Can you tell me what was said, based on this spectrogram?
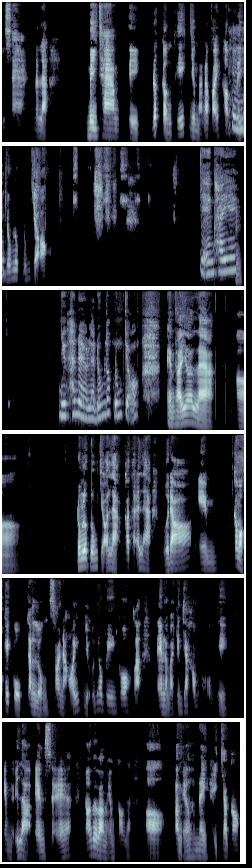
phía xa. Nên là me time thì rất cần thiết nhưng mà nó phải hợp lý, đúng lúc, đúng chỗ. Vậy em thấy Ừm. như thế nào là đúng lúc, đúng chỗ? Em thấy là, ờ đúng lúc, đúng chỗ là có thể là bữa đó em có một cái cuộc tranh luận sôi nổi giữa giáo viên, cô hoặc là em làm bài kiểm tra không ổn thì em nghĩ là em sẽ nói với ba mẹ một câu là "Ờ, ba mẹ ơi, hôm nay hãy cho con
